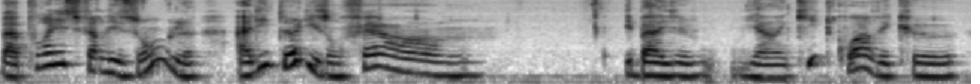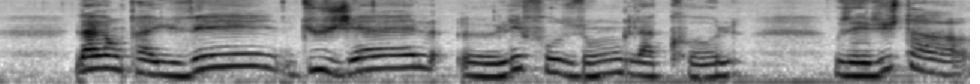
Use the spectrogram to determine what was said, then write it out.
bah, pour aller se faire les ongles, à Lidl, ils ont fait un... Et eh bah, il y a un kit, quoi, avec la lampe à UV, du gel, euh, les faux ongles, la colle. Vous avez juste à...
